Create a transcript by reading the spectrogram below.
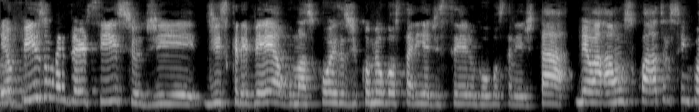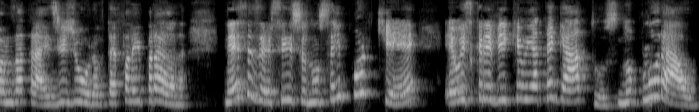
Eu fiz um exercício de, de escrever algumas coisas de como eu gostaria de ser, o que eu gostaria de estar, meu, há uns 4, 5 anos atrás, de juro, eu até falei para Ana. Nesse exercício, não sei porquê, eu escrevi que eu ia ter gatos, no plural.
